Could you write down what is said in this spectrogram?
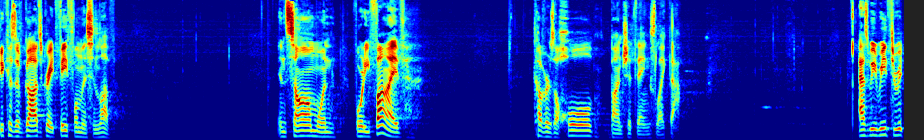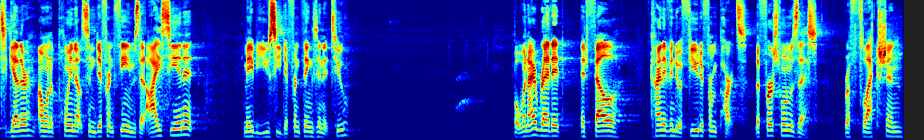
because of God's great faithfulness and love. In Psalm 145 covers a whole bunch of things like that. As we read through it together, I want to point out some different themes that I see in it. Maybe you see different things in it too. But when I read it, it fell kind of into a few different parts. The first one was this reflection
